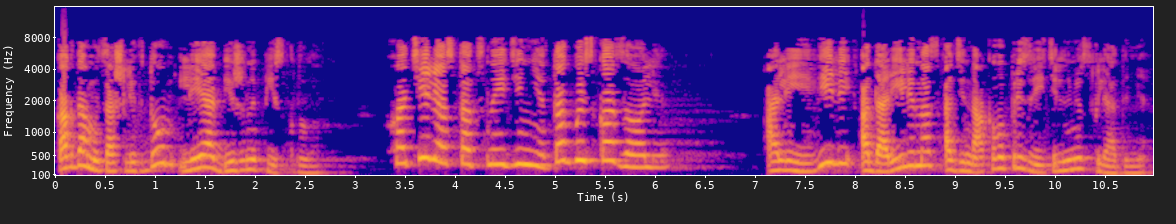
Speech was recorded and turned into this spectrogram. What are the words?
Когда мы зашли в дом, Лея обиженно пискнула. «Хотели остаться наедине, так бы и сказали». Али и Вилли одарили нас одинаково презрительными взглядами.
